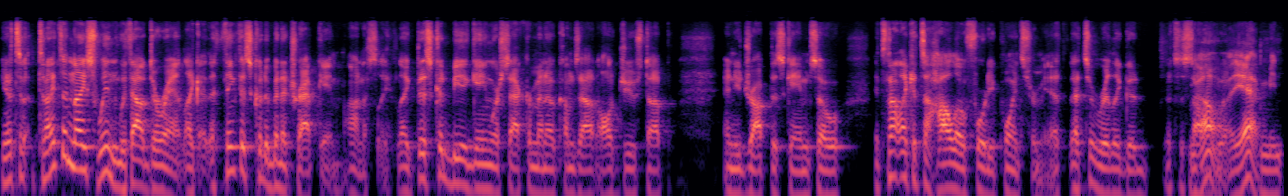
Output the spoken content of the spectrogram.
you know, t- tonight's a nice win without Durant. Like I think this could have been a trap game, honestly. Like this could be a game where Sacramento comes out all juiced up, and you drop this game. So it's not like it's a hollow forty points for me. That, that's a really good. That's a solid. No, win. yeah. I mean,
